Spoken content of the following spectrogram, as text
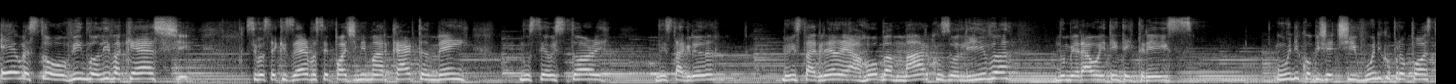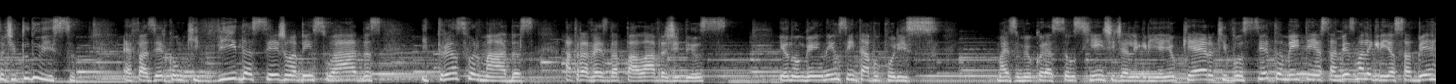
Eu estou ouvindo o OlivaCast. Se você quiser, você pode me marcar também no seu story no Instagram. Meu Instagram é marcosoliva, numeral 83. O único objetivo, o único propósito de tudo isso é fazer com que vidas sejam abençoadas e transformadas através da palavra de Deus. Eu não ganho nem um centavo por isso mas o meu coração se enche de alegria. E eu quero que você também tenha essa mesma alegria saber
